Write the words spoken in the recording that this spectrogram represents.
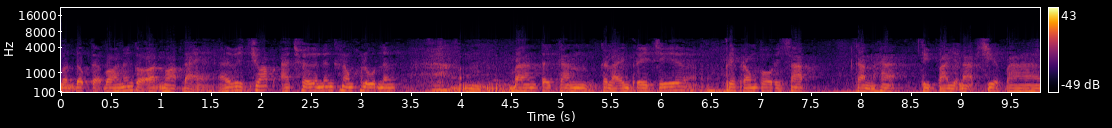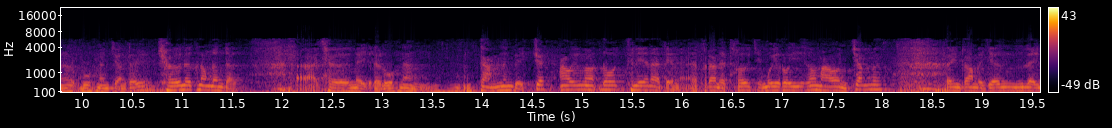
មិនដប់តែរបស់ហ្នឹងក៏អត់ងាប់ដែរហើយវាជាប់អាឈើនឹងក្នុងខ្លួននឹងបានទៅកាន់កន្លែងព្រះជាព្រះបរមពុរិស័ទ កណ្ហៈទីបាយណៈព្យាបាលរបួសហ្នឹងចឹងទៅឈើនៅក្នុងហ្នឹងទៅឈើមេឃរលួសហ្នឹងកម្មហ្នឹងវាចេះឲ្យមកដូចគ្នាដែរទេប្រហែលតែធ្វើជាមួយរុយទៅមកអញ្ចឹងលេងត្រង់តែយើងលេង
